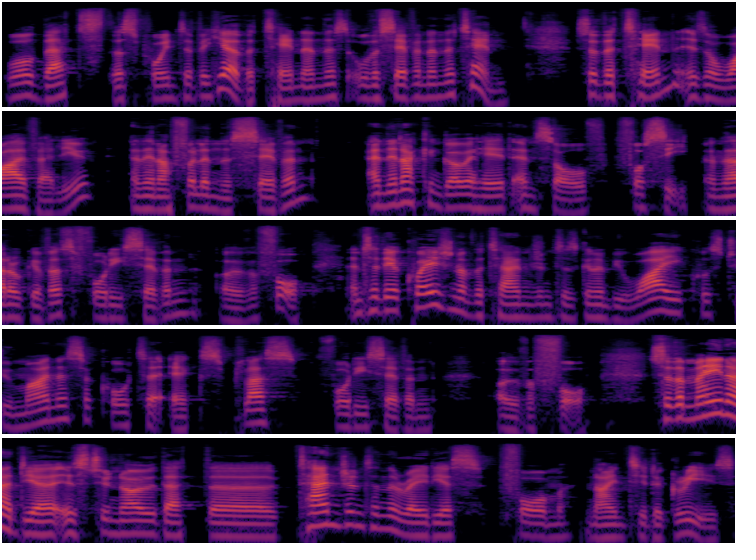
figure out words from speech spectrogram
Well, that's this point over here, the 10 and this, or the 7 and the 10. So the 10 is a y value, and then I fill in the 7, and then I can go ahead and solve for c. And that'll give us 47 over 4. And so the equation of the tangent is going to be y equals to minus a quarter x plus 47 over 4. So the main idea is to know that the tangent and the radius form 90 degrees.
